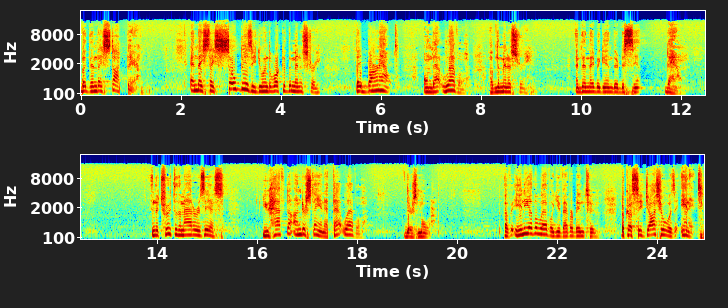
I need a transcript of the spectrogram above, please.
But then they stop there. And they stay so busy doing the work of the ministry, they burn out on that level of the ministry. And then they begin their descent down. And the truth of the matter is this you have to understand at that level, there's more of any other level you've ever been to. Because, see, Joshua was in it.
